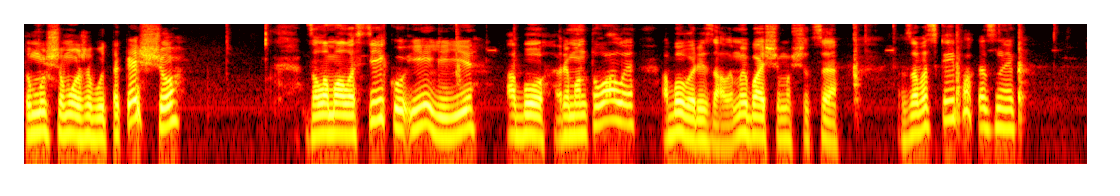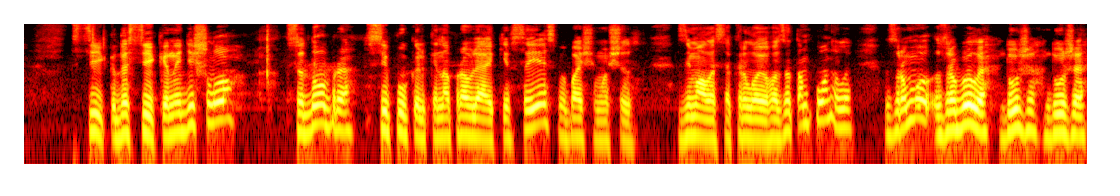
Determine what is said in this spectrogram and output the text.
тому що може бути таке, що заламала стійку і її або ремонтували, або вирізали. Ми бачимо, що це заводський показник. Стійк, до стійки не дійшло, все добре, всі пукельки направляйки, все є. Ми бачимо, що знімалося крило, його затампонили. Зробили дуже-дуже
